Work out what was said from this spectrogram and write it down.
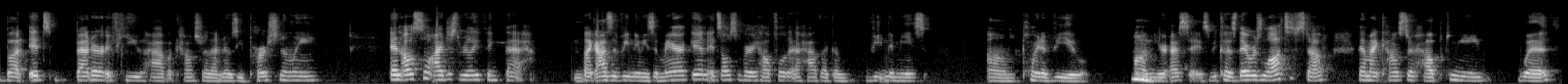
But it's better if you have a counselor that knows you personally. And also, I just really think that, like, as a Vietnamese American, it's also very helpful to have like a Vietnamese um, point of view mm-hmm. on your essays because there was lots of stuff that my counselor helped me with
